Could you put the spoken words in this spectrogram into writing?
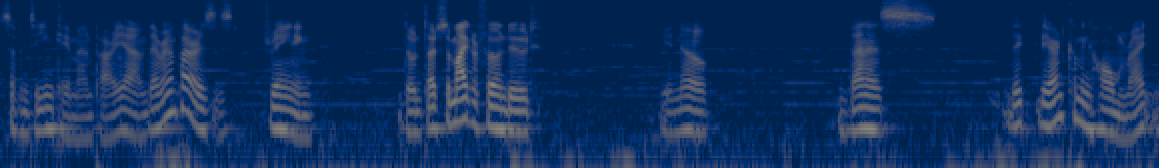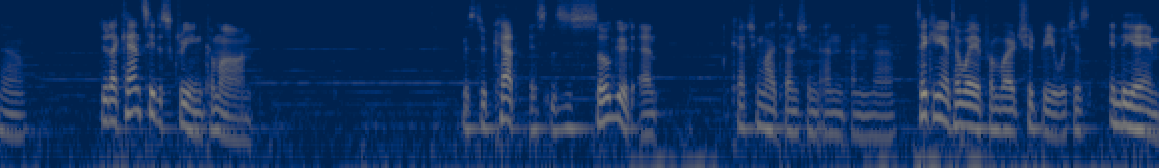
17k manpower, yeah, their manpower is, is draining. Don't touch the microphone, dude. You know. Venice... They, they aren't coming home, right? No. Dude, I can't see the screen, come on. Mr. Cat is, is so good at catching my attention and, and uh, taking it away from where it should be, which is in the game.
